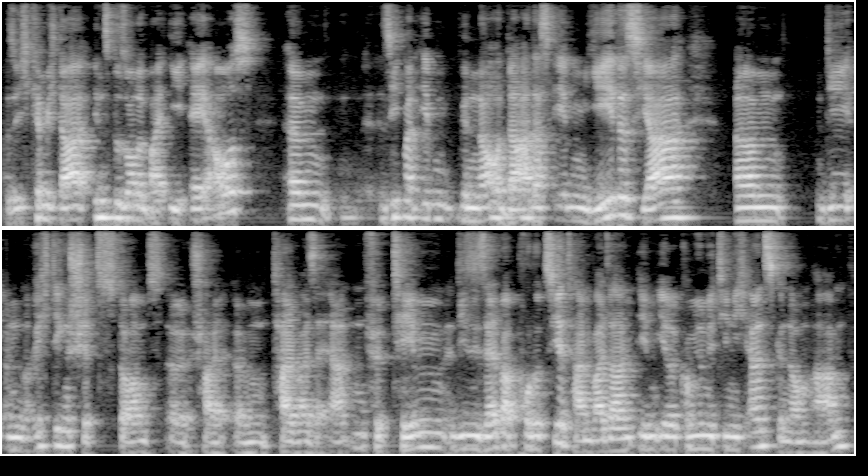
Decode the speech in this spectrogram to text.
also ich kenne mich da insbesondere bei EA aus, ähm, sieht man eben genau da, dass eben jedes Jahr ähm, die einen richtigen Shitstorms äh, ähm, teilweise ernten für Themen, die sie selber produziert haben, weil sie eben ihre Community nicht ernst genommen haben.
